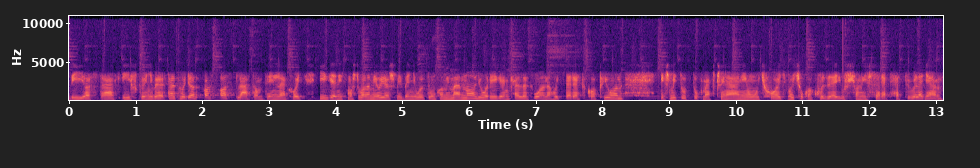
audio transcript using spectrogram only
díjazták, évkönyve. Tehát, hogy az, azt látom tényleg, hogy igen, itt most valami olyasmiben nyúltunk, ami már nagyon régen kellett volna, hogy teret kapjon, és mi tudtuk megcsinálni úgy, hogy, hogy sokakhoz eljusson és szerethető legyen.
